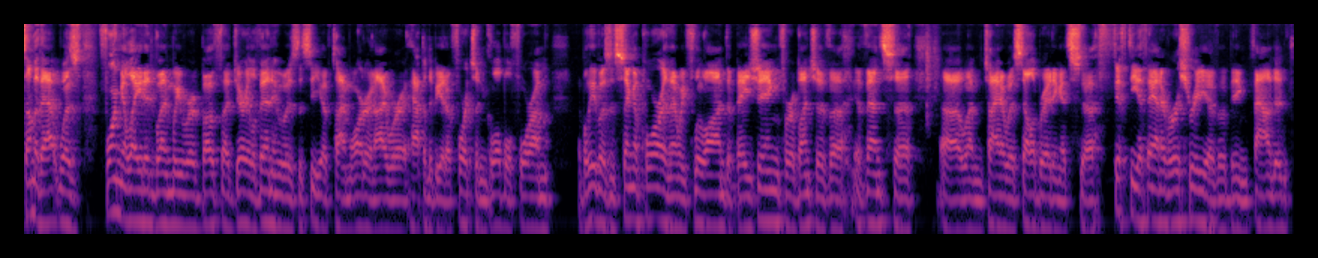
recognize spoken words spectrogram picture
some of that was formulated when we were both uh, Jerry Levin, who was the CEO of Time Warner, and I were happened to be at a Fortune Global Forum. I believe it was in Singapore, and then we flew on to Beijing for a bunch of uh, events uh, uh when China was celebrating its 50th uh, anniversary of being founded.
